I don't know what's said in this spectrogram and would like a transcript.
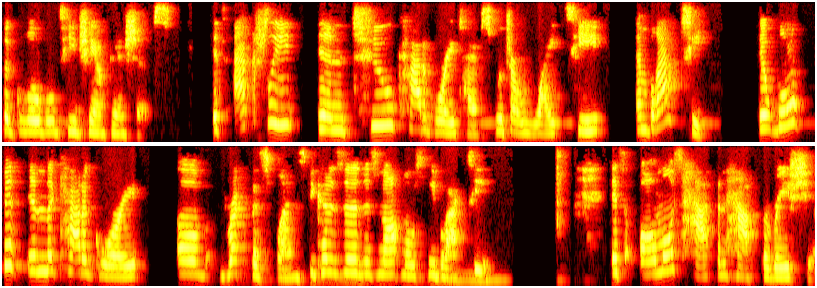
the Global Tea Championships. It's actually in two category types, which are white tea and black tea. It won't fit in the category of breakfast blends because it is not mostly black tea. It's almost half and half the ratio.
